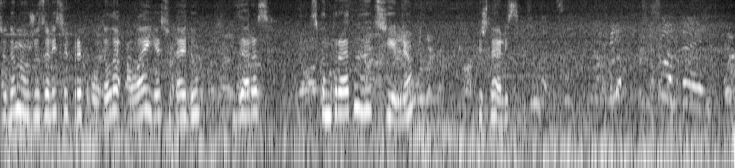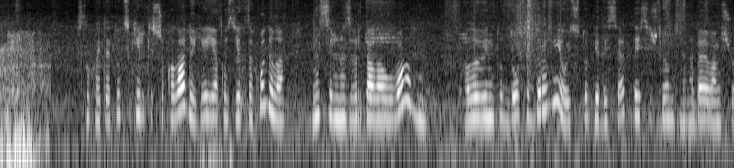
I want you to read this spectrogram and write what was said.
Сюди ми вже з Алісою приходили, але я сюди йду зараз з конкретною ціллю. Пішли, Аліса. Слухайте, тут скільки шоколаду, я якось як заходила, не сильно звертала увагу, але він тут досить дорогий, ось 150 тисяч донг. Нагадаю вам, що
